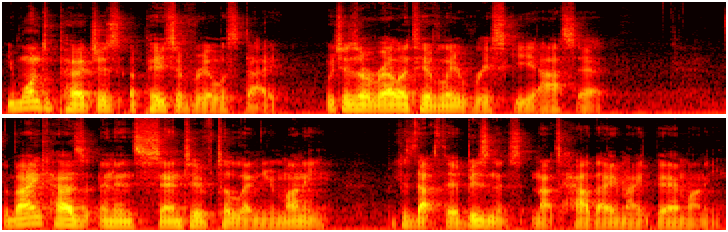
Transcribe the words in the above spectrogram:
You want to purchase a piece of real estate, which is a relatively risky asset. The bank has an incentive to lend you money because that's their business and that's how they make their money.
